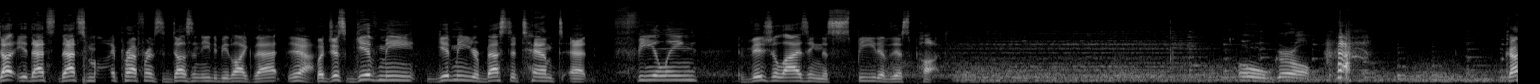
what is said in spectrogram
Do- That's that's my preference. It doesn't need to be like that. Yeah. But just give me give me your best attempt at feeling, visualizing the speed of this putt. Oh, girl. Okay.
